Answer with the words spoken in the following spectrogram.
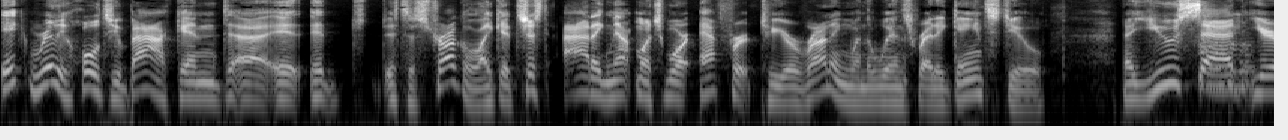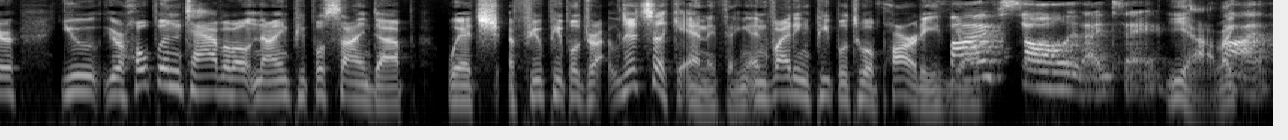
it really holds you back, and uh, it, it it's a struggle. Like it's just adding that much more effort to your running when the wind's right against you. Now you said Mm-hmm. you're you you're hoping to have about nine people signed up, which a few people drop. Just like anything, inviting people to a party. you know. Five solid, I'd say. Yeah, like, Five.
